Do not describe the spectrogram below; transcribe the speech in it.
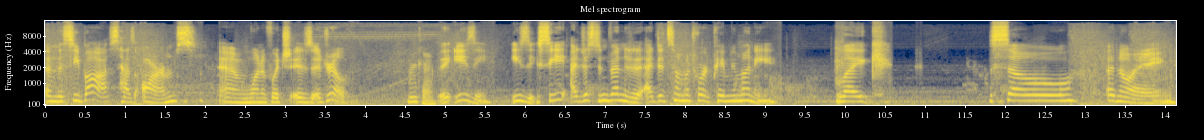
And the sea boss has arms, and one of which is a drill. Okay. Easy. Easy. See, I just invented it. I did so much work. Pay me money. Like, so annoying.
